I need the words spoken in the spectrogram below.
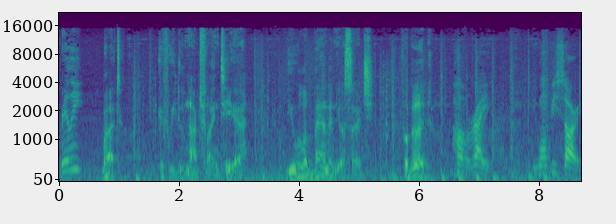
Really? But, if we do not find Tyr, you will abandon your search. For good. All right. You won't be sorry.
